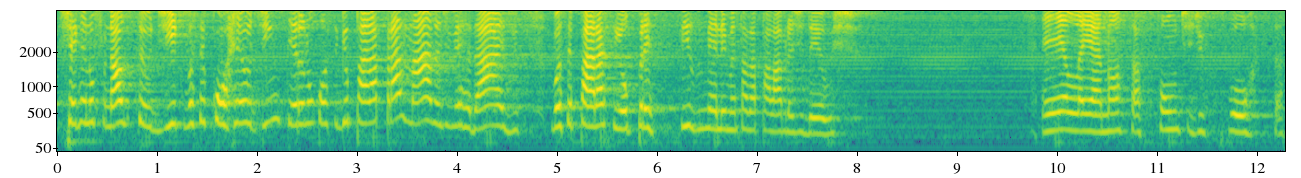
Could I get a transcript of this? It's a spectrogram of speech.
chega no final do seu dia, que você correu o dia inteiro, não conseguiu parar para nada de verdade, você parar assim, eu preciso me alimentar da palavra de Deus. Ela é a nossa fonte de força.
